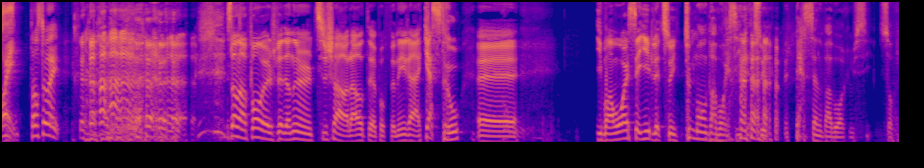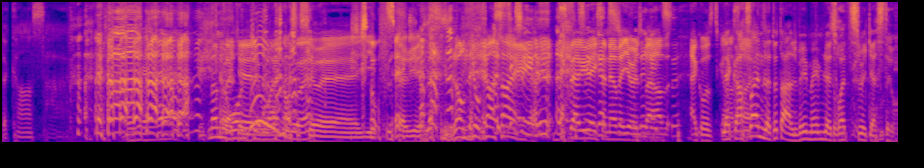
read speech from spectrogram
Ouais, tasse-toi. Ça, dans le fond, euh, je voulais donner un petit shout-out euh, pour finir à Castro. Euh, ils vont avoir essayé de le tuer. Tout le monde va avoir essayé de le tuer. Mais personne va avoir réussi, sauf le cancer. Non, mais Fait que, ouais, non, c'est ça. euh, il est disparu. Longue vie au cancer. disparu avec sa merveilleuse barbe à cause du Le cancer. cancer nous a tout enlevé, même le droit de tuer Castro.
